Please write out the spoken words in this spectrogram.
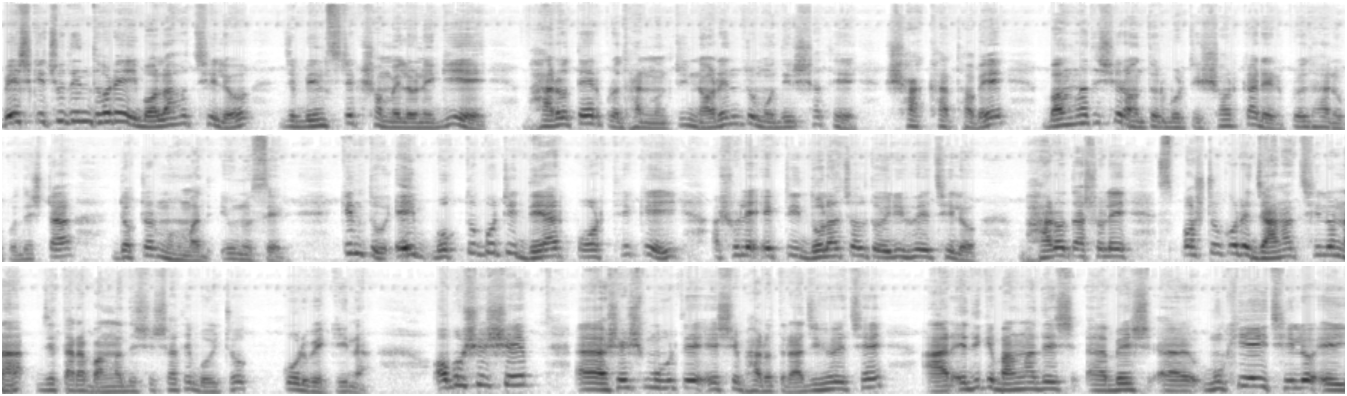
বেশ কিছুদিন ধরেই বলা হচ্ছিল যে বিমস্টেক সম্মেলনে গিয়ে ভারতের প্রধানমন্ত্রী নরেন্দ্র মোদীর সাথে সাক্ষাৎ হবে বাংলাদেশের অন্তর্বর্তী সরকারের প্রধান উপদেষ্টা ডক্টর মোহাম্মদ ইউনুসের। কিন্তু এই বক্তব্যটি দেওয়ার পর থেকেই আসলে একটি দোলাচল তৈরি হয়েছিল। ভারত আসলে স্পষ্ট করে জানাচ্ছিল না যে তারা বাংলাদেশের সাথে বৈঠক করবে কিনা। অবশেষে শেষ মুহূর্তে এসে ভারত রাজি হয়েছে। আর এদিকে বাংলাদেশ বেশ মুখিয়েই ছিল এই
